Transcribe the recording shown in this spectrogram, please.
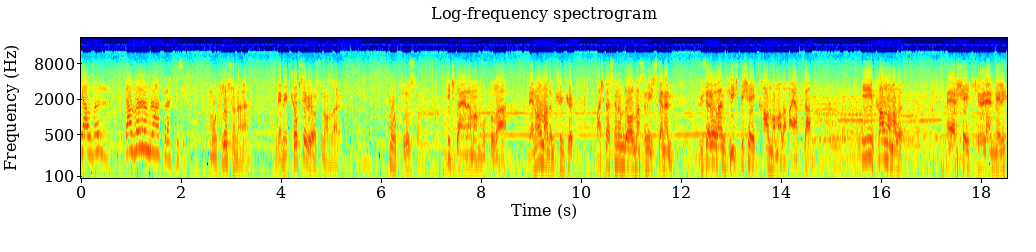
Yalvarırım. Yalvarırım rahat bırak bizi. Mutlusun ha? Demek çok seviyorsun onları. Mutlusun. Hiç dayanamam mutluluğa. Ben olmadım çünkü. Başkasının da olmasını istemem. Güzel olan hiçbir şey kalmamalı hayatta. İyi kalmamalı. Her şey kirlenmeli.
